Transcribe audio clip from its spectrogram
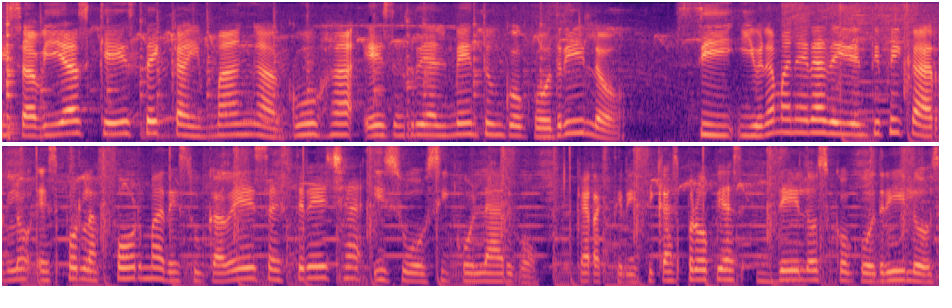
¿Y sabías que este caimán aguja es realmente un cocodrilo? Sí, y una manera de identificarlo es por la forma de su cabeza estrecha y su hocico largo, características propias de los cocodrilos.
